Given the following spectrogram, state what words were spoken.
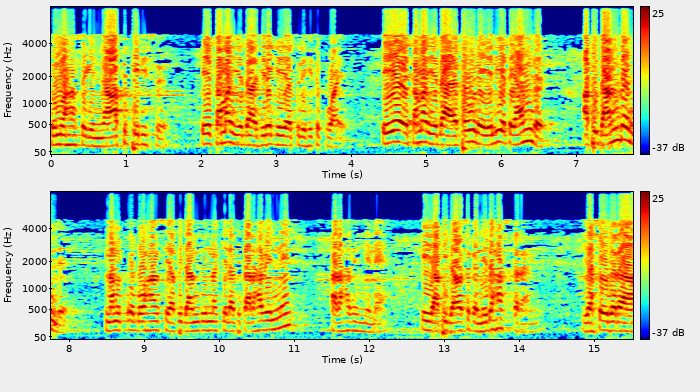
උන්වහන්සේගේ ඥාති පිරිස. ඒ තමයි එදා හිරගේ ඇතුලේ හිටපු අය. ඒ තමයි එදා අපුණේ එළියට යන්න අපි දන් දෙන්න. නමුත් ඔබ වහන්සේ අපි දන් දුන්නා කියලා අපි තරහ වෙන්නේ තරහ වෙන්නේ නැහැ. ඒ අපි දවසක නිදහස් කරන්නේ. යසෝදරා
